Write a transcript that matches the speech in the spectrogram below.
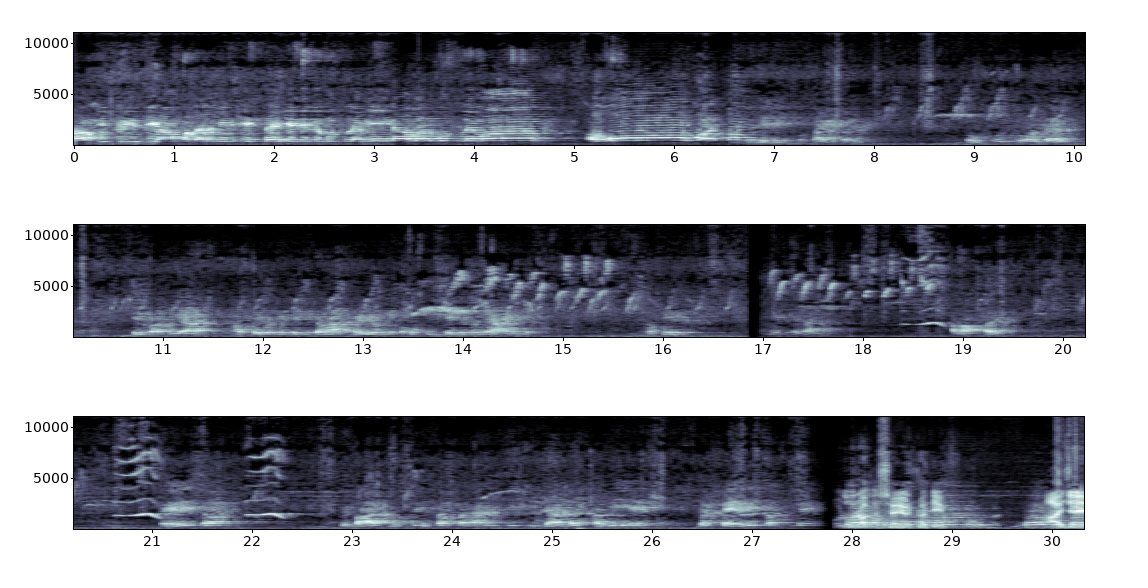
ما فطري ضيافة من عنده للمسلمين والمسلمات الله أكبر चलिए सफाई करें तो उसको छोड़कर फिर बाकी आप अपने को जैसे कि जमात खड़ी होगी तो वो पीछे से तो यहाँ आएंगे तो फिर ये जगाना अब आप पर है। पहली सब के बाद दूसरी सब बनाने की इजाजत तभी है जब पहली सब में વડોદરા શહેર ખતીબ આજે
